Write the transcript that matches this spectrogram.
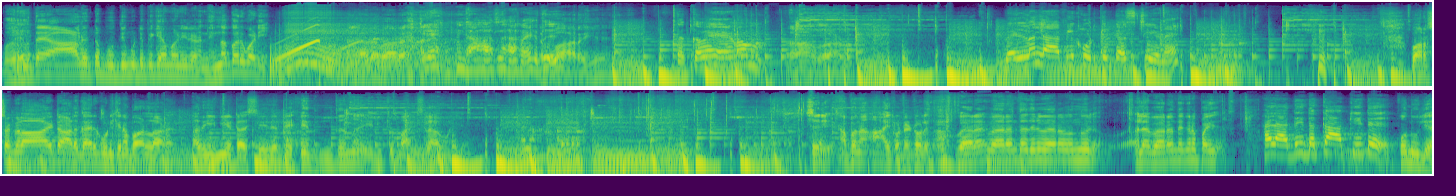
വെറുതെ ആളിട്ട് ബുദ്ധിമുട്ടിപ്പിക്കാൻ വേണ്ടിയിട്ടാണ്. നിങ്ങൾക്കൊരു പടി അല്ലാതെ വേറെ പറയേ? ഇതൊക്കെ വേണം. ആ വേണം. വെള്ളം ലാബിൽ കൊടുത്ത് ടെസ്റ്റ് ചെയ്യണേ. വർഷങ്ങളായിട്ട് ആൾക്കാർ കുടിക്കുന്ന വെള്ളമാണ് അത് ഇനി ടെസ്റ്റ് ചെയ്തിട്ട് എന്തെന്ന് എനിക്ക് മനസ്സിലാവില്ല ശരി അപ്പൊ ആയിക്കോട്ടെ കേട്ടോ. വേറെ വേറെ എന്താ ഇതിന് വേറെ ഒന്നും അല്ല വേറെ എന്തെങ്കിലും പൈസ അല്ല അത് ഇതൊക്കെ ആക്കിയിട്ട് ഒന്നുമില്ല.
